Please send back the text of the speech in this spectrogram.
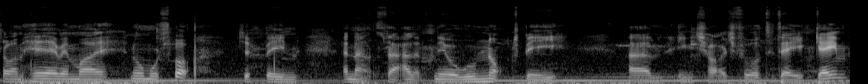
So I'm here in my normal spot. Just been announced that Alex Neil will not be um, in charge for today's game.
